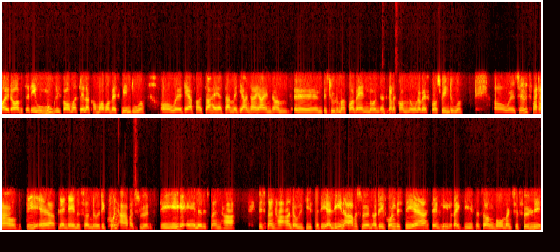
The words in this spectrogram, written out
højt oppe, så det er umuligt for mig selv at komme op og vaske vinduer. Og øh, derfor så har jeg sammen med de andre i ejendommen øh, besluttet mig for, at hver anden måned, der skal der komme nogen og vaske vores vinduer. Og øh, servicefradrag, det er blandt andet sådan noget. Det er kun arbejdsløn. Det er ikke andet, hvis man har hvis man har andre udgifter. Det er alene arbejdsløn, og det er kun, hvis det er den helt rigtige sæson, hvor man selvfølgelig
